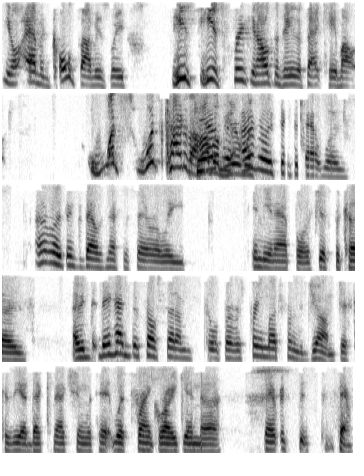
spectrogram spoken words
you know avid Colts, obviously, he's he is freaking out the day that that came out. What's what's kind of the See, I, hubbub don't, here? I With, don't really think that that was. I don't really think that that was necessarily Indianapolis, just because I mean they had themselves set on Philip Rivers pretty much from the jump, just because he had that connection with it, with Frank Reich and uh, San, San,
